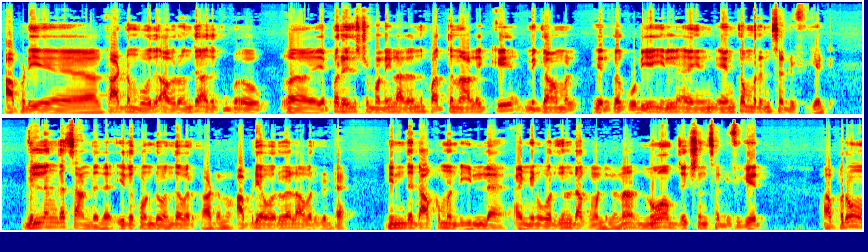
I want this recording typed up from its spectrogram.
அப்படி காட்டும்போது அவர் வந்து அதுக்கு எப்போ ரெஜிஸ்டர் பண்ணீங்களோ அது வந்து பத்து நாளைக்கு மிகாமல் இருக்கக்கூடிய இல்லை என்கம்பரன்ஸ் சர்டிஃபிகேட் வில்லங்க சான்றிதழ் இதை கொண்டு வந்து அவர் காட்டணும். அப்படி ஒருவேளை அவர்கிட்ட இந்த டாக்குமெண்ட் இல்லை ஐ மீன் ஒரிஜினல் டாக்குமெண்ட் இல்லைன்னா நோ அப்ஜெக்ஷன் சர்டிஃபிகேட் அப்புறம்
